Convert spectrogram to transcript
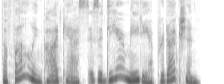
The following podcast is a Dear Media production.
